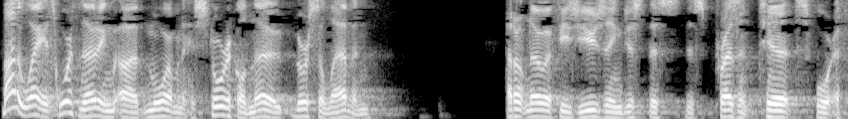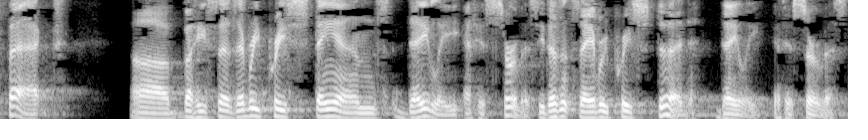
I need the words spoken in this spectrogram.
By the way, it's worth noting uh, more of an historical note. Verse eleven. I don't know if he's using just this this present tense for effect uh, but he says every priest stands daily at his service. He doesn't say every priest stood daily at his service.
